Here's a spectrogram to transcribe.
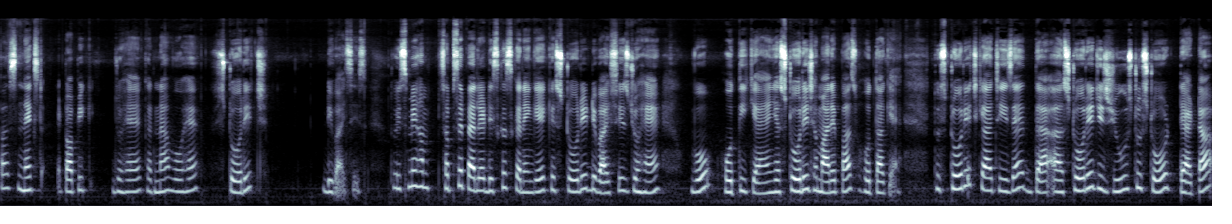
पास नेक्स्ट टॉपिक जो है करना वो है स्टोरेज डिवाइसेस तो इसमें हम सबसे पहले डिस्कस करेंगे कि स्टोरेज डिवाइसेस जो हैं वो होती क्या है या स्टोरेज हमारे पास होता क्या है. तो स्टोरेज क्या चीज़ है? Storage is use to store data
